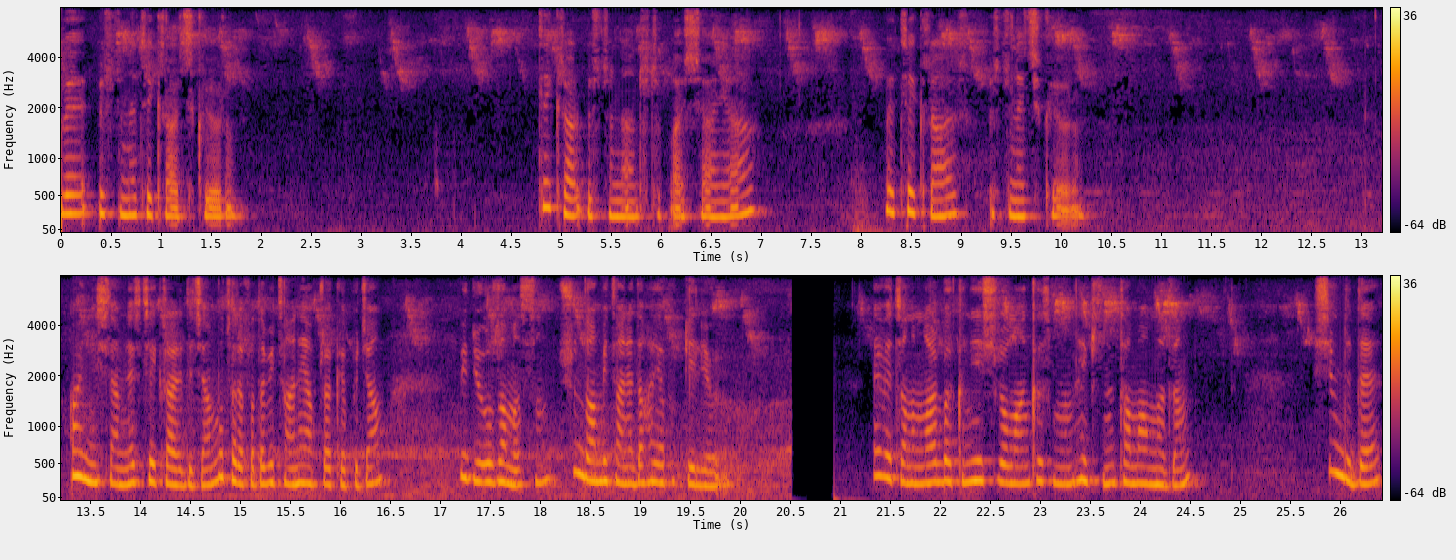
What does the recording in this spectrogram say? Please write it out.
ve üstüne tekrar çıkıyorum. Tekrar üstünden tutup aşağıya ve tekrar üstüne çıkıyorum. Aynı işlemleri tekrar edeceğim. Bu tarafa da bir tane yaprak yapacağım. Video uzamasın. Şundan bir tane daha yapıp geliyorum. Evet hanımlar bakın yeşil olan kısmının hepsini tamamladım. Şimdi de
